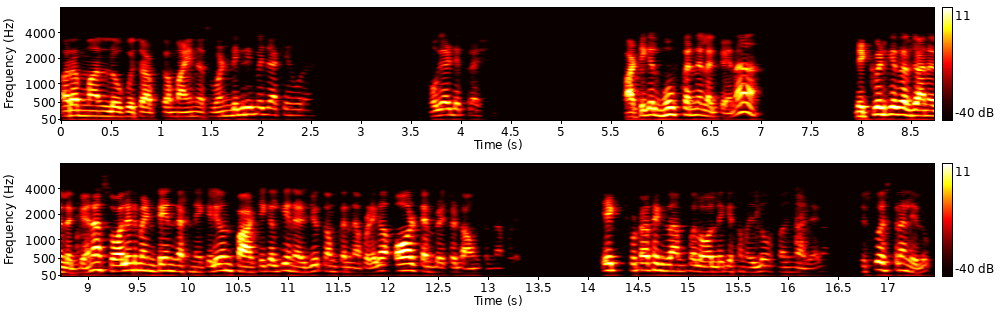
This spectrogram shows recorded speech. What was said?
और अब मान लो कुछ आपका माइनस वन डिग्री पे जाके हो रहा है। हो गया डिप्रेशन। पार्टिकल मूव करने लग गए ना। लिक्विड की तरफ़ जाने लग गए ना। सॉलिड मेंटेन रखने के लिए उन पार्टिकल की एनर्जी को कम करना पड़ेगा और टेम्परेचर डाउन करना पड़ेगा। एक छोटा सा एग्ज़ाम्पल और लेके समझ लो, समझ में आ जाएगा। इसको इस तरह ले लो।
